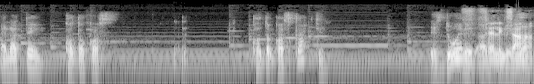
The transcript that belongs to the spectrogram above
And I think Kotokos, Kotokos captain is doing it. Felix. Anna.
